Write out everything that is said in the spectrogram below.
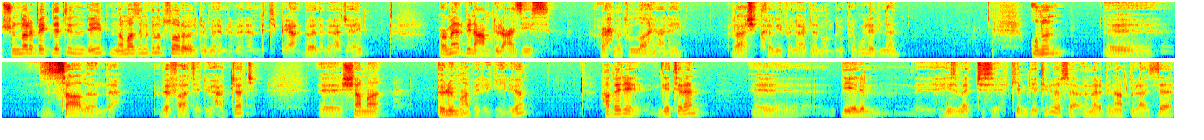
şunları bekletin deyip namazını kılıp sonra öldürme emri veren bir tip yani. Böyle bir acayip. Ömer bin Abdülaziz rahmetullahi aleyh Raşid halifelerden olduğu kabul edilen onun e, sağlığında vefat ediyor Haccac. E, Şam'a ölüm haberi geliyor. Haberi getiren e, diyelim e, hizmetçisi kim getiriyorsa Ömer bin Abdülaziz'e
